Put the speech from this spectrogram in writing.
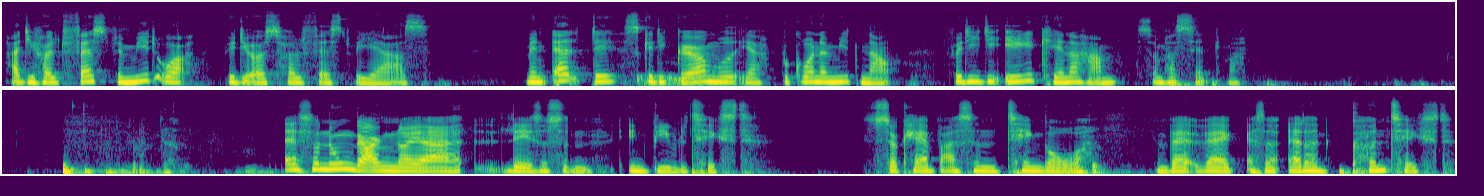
Har de holdt fast ved mit ord, vil de også holde fast ved jeres. Men alt det skal de gøre mod jer på grund af mit navn, fordi de ikke kender ham, som har sendt mig. Altså nogle gange, når jeg læser sådan en bibeltekst, så kan jeg bare sådan tænke over, hvad, hvad, altså, er der en kontekst?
